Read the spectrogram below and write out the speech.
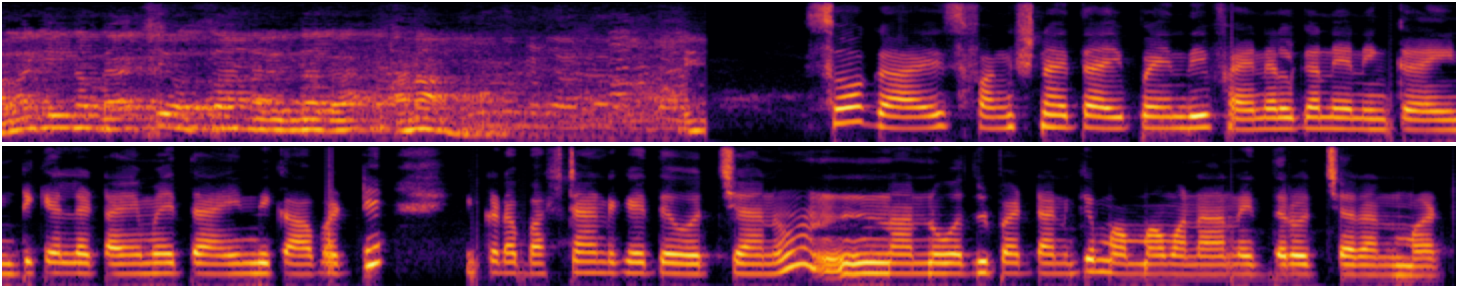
అలాగే ఇంకా బ్యాచ్ వస్తా అన్నారు ఇందాక. అన్నా సో గాయస్ ఫంక్షన్ అయితే అయిపోయింది. ఫైనల్గా నేను ఇంకా ఇంటికి వెళ్ళే టైం అయితే అయింది కాబట్టి ఇక్కడ బస్ స్టాండ్కి అయితే వచ్చాను. నన్ను వదిలిపెట్టడానికి మా అమ్మ మా నాన్న ఇద్దరు వచ్చారనమాట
